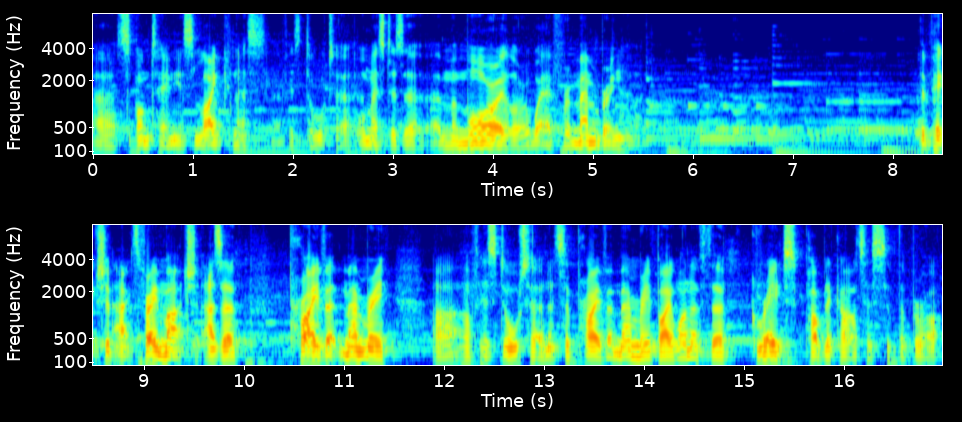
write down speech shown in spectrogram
uh, spontaneous likeness of his daughter, almost as a, a memorial or a way of remembering her. The picture acts very much as a private memory uh, of his daughter, and it's a private memory by one of the great public artists of the Baroque.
